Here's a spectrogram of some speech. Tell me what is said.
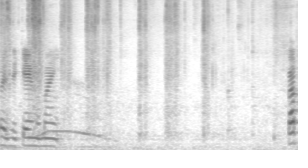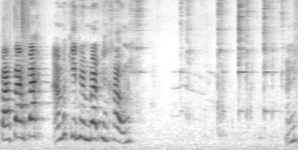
ว้จะแกงมาไหมป้าป้าป้าป้าเอามากินทำรสกันเขานี่อันนี้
